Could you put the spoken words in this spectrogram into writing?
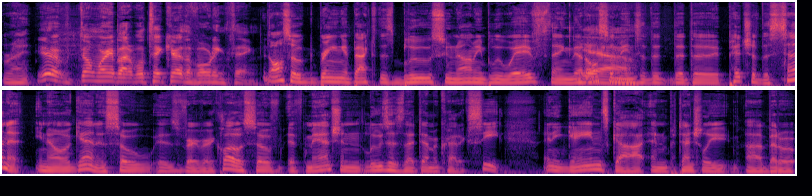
Right. You don't worry about it. We'll take care of the voting thing. And also bringing it back to this blue tsunami, blue wave thing. That also Yeah. means that the, that the pitch of the Senate, you know, again is so is very very close. So if, if Manchin loses that Democratic seat, and he gains got and potentially uh, Beto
